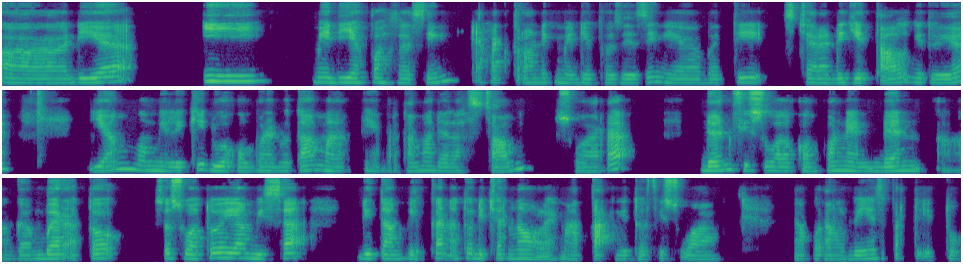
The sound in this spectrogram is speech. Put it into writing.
eee, dia e-media processing, electronic media processing ya berarti secara digital gitu ya, yang memiliki dua komponen utama. Yang pertama adalah sound, suara, dan visual komponen dan uh, gambar atau sesuatu yang bisa ditampilkan atau dicerna oleh mata gitu visual. Nah, kurang lebihnya seperti itu.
